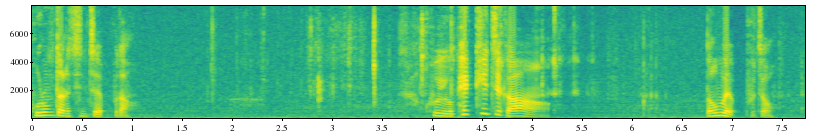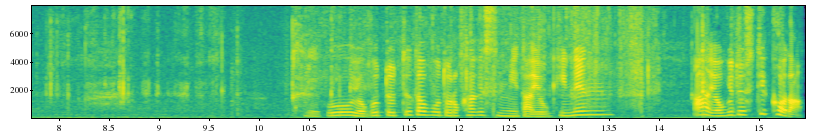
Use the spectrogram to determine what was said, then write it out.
보름달이 진짜 예쁘다. 그리고 이거 패키지가 너무 예쁘죠? 그리고 요것도 뜯어보도록 하겠습니다. 여기는 아 여기도 스티커다.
